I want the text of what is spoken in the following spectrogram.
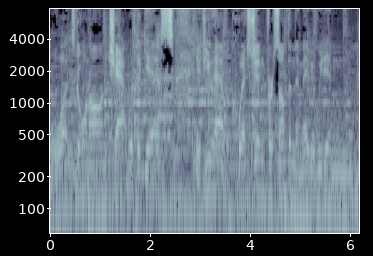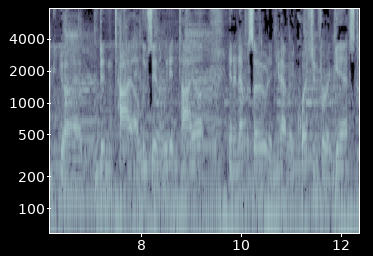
what's going on, chat with the guests. If you have a question for something that maybe we didn't uh, didn't tie a loose end that we didn't tie up in an episode, and you have a question for a guest,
